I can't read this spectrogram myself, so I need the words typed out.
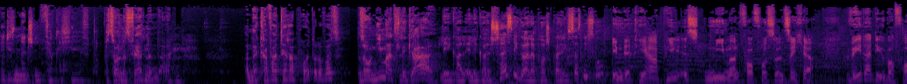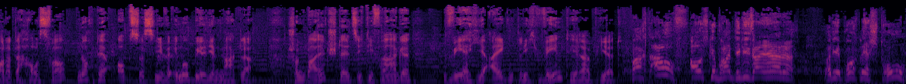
der diesen Menschen wirklich hilft. Was soll denn das werden denn da? Undercover-Therapeut oder was? Das ist auch niemals legal. Legal, illegal, scheißegal, Herr Poschka. Ist das nicht so? In der Therapie ist niemand vor Fussel sicher. Weder die überforderte Hausfrau noch der obsessive Immobilienmakler. Schon bald stellt sich die Frage, wer hier eigentlich wen therapiert. Wacht auf, Ausgebrannte dieser Erde! Leute, ihr braucht mehr Strom,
